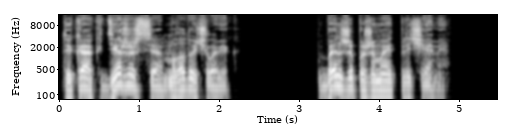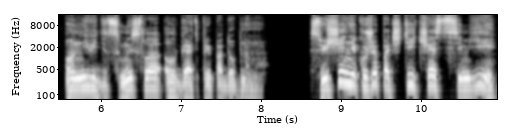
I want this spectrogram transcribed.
«Ты как, держишься, молодой человек?» Бенджи пожимает плечами. Он не видит смысла лгать преподобному. Священник уже почти часть семьи,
